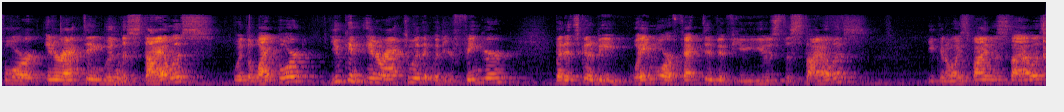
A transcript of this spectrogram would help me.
for interacting with the stylus with the whiteboard. You can interact with it with your finger, but it's going to be way more effective if you use the stylus. You can always find the stylus.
